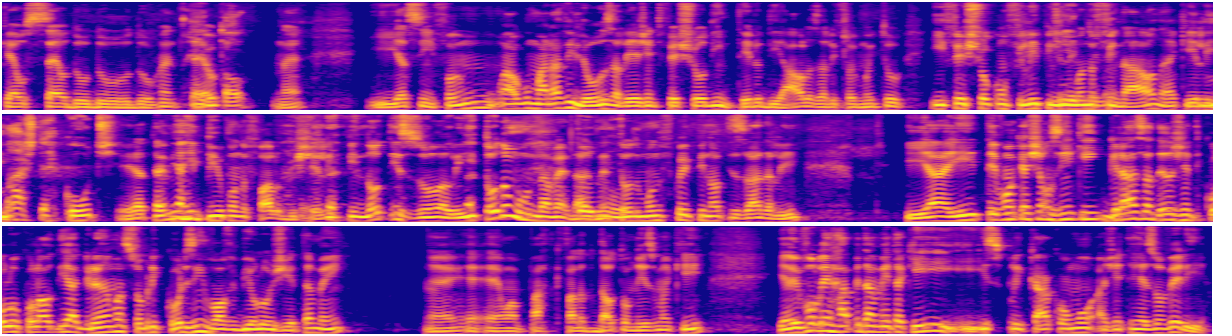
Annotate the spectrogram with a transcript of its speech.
que é o céu do, do, do Rantel. né? E assim, foi um, algo maravilhoso ali. A gente fechou o dia inteiro de aulas ali, foi muito. E fechou com o Felipe, Lima no Lima. final, né? Que ele. Master Coach. Eu até me arrepio quando falo, bicho. Ele hipnotizou ali, e todo mundo, na verdade, Todo né? mundo. Todo mundo ficou hipnotizado ali. E aí teve uma questãozinha que, graças a Deus, a gente colocou lá o diagrama sobre cores, envolve biologia também. Né? É é uma parte que fala do daltonismo aqui. E aí eu vou ler rapidamente aqui e explicar como a gente resolveria.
